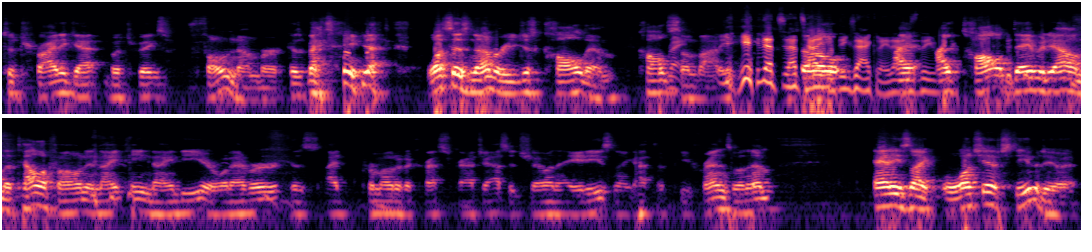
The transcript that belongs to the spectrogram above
to try to get Butch Vig's phone number because back then, what's his number? You just called him, called Right. somebody. that's that's how you exactly. That I, was the I called David Yow on the telephone in 1990 or whatever because I promoted a Crest Scratch Acid show in the 80s and I got to be friends with him. And he's like, well, why don't you have Steve do it?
